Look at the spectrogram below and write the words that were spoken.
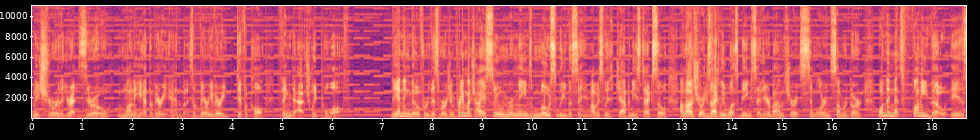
make sure that you're at zero money at the very end. But it's a very, very difficult thing to actually pull off. The ending, though, for this version, pretty much, I assume, remains mostly the same. Obviously, it's Japanese text, so I'm not sure exactly what's being said here, but I'm sure it's similar in some regard. One thing that's funny, though, is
